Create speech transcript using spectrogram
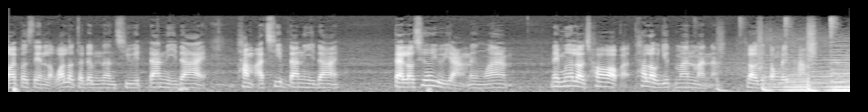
ร้อยเปอร์เซ็นต์หรอกว่าเราจะดำเนินชีวิตด้านนี้ได้ทำอาชีพด้านนี้ได้ แต่เราเชื่ออยู่อย่างหนึ่งว่า ในเมื่อเราชอบอะถ้าเรายึดมั่นมันอะเราจะต้องได้ทำ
